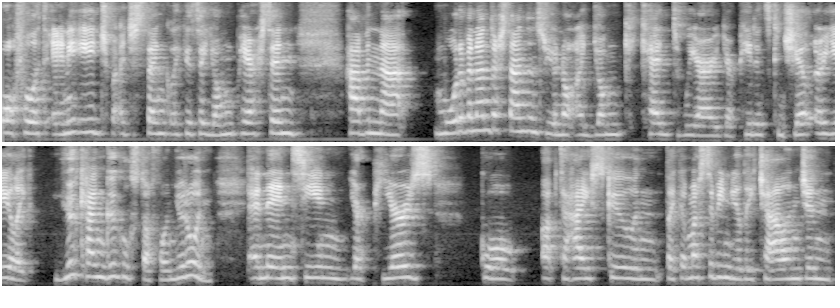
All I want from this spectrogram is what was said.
awful at any age. But I just think, like as a young person, having that more of an understanding, so you're not a young kid where your parents can shelter you, like you can Google stuff on your own. And then seeing your peers go up to high school and like it must have been really challenging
